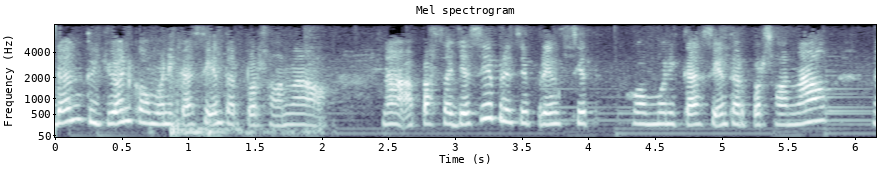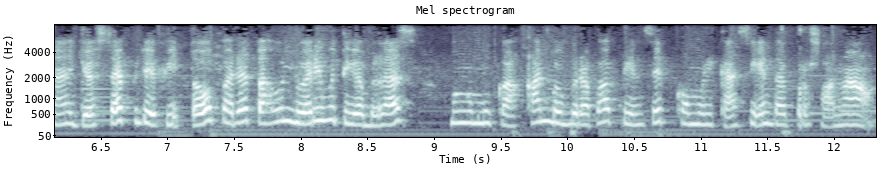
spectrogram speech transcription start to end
dan tujuan komunikasi interpersonal. Nah, apa saja sih prinsip-prinsip komunikasi interpersonal? Nah, Joseph De Vito pada tahun 2013 mengemukakan beberapa prinsip komunikasi interpersonal.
